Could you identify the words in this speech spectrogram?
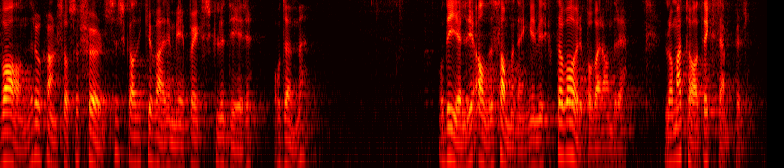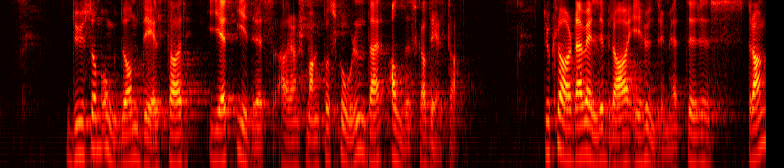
vaner og kanskje også følelser skal ikke være med på å ekskludere og dømme. Og det gjelder i alle sammenhenger. Vi skal ta vare på hverandre. La meg ta et eksempel. Du som ungdom deltar i et idrettsarrangement på skolen der alle skal delta. Du klarer deg veldig bra i 100-metersprang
